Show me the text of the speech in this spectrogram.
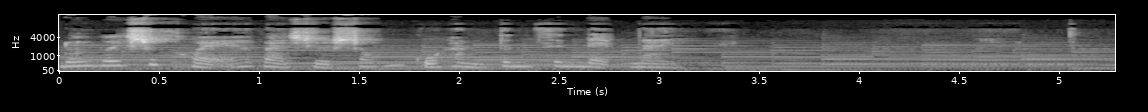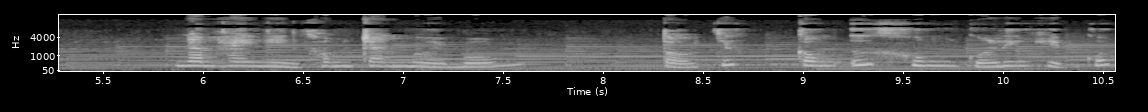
đối với sức khỏe và sự sống của hành tinh xinh đẹp này. Năm 2014, tổ chức Công ước khung của Liên Hiệp Quốc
